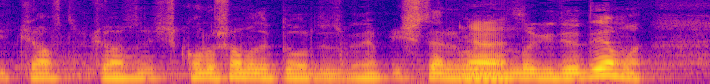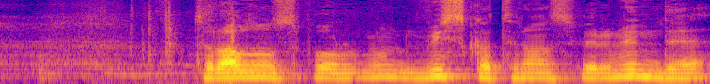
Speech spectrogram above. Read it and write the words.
iki hafta, iki hafta hiç konuşamadık doğru düzgün. Hep işler yolunda gidiyor diye ama Trabzonspor'un Viska transferinin de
